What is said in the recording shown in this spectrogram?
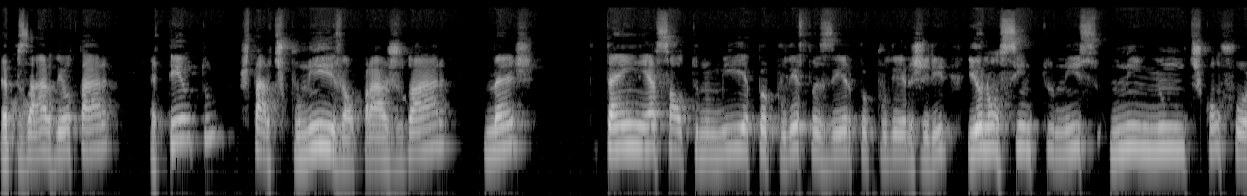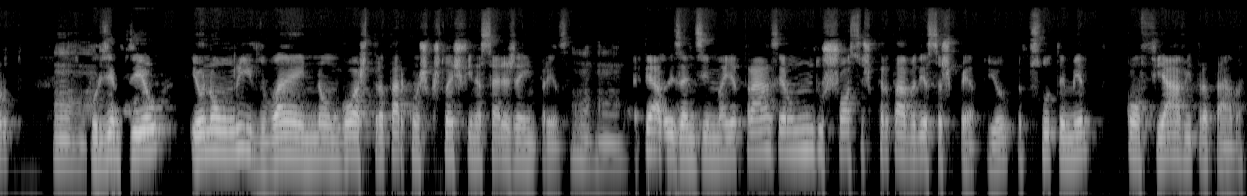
apesar de eu estar atento, estar disponível para ajudar, mas tem essa autonomia para poder fazer, para poder gerir, e eu não sinto nisso nenhum desconforto. Uhum. Por exemplo, eu, eu não lido bem, não gosto de tratar com as questões financeiras da empresa. Uhum. Até há dois anos e meio atrás, era um dos sócios que tratava desse aspecto, e eu absolutamente confiava e tratava.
